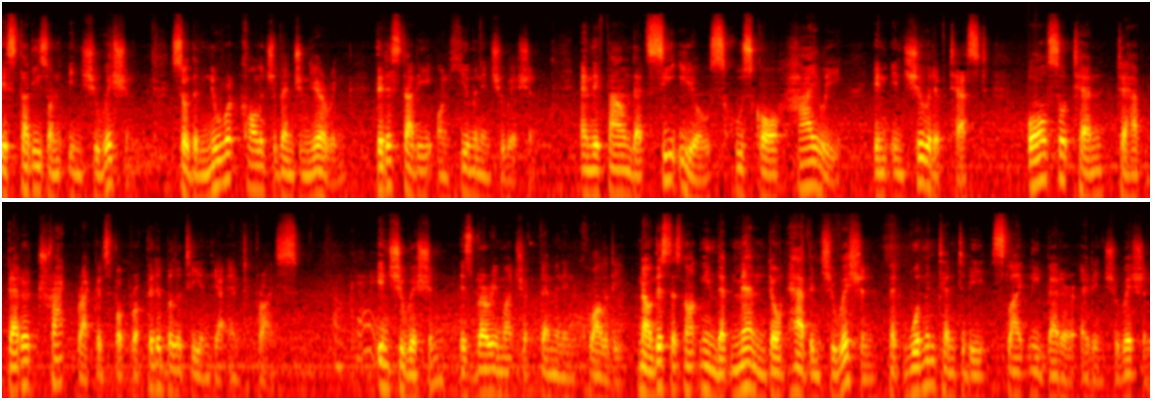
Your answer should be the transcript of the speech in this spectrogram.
is studies on intuition. So the Newark College of Engineering did a study on human intuition, and they found that CEOs who score highly in intuitive tests also tend to have better track records for profitability in their enterprise. Intuition is very much a feminine quality. Now, this does not mean that men don't have intuition, but women tend to be slightly better at intuition.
